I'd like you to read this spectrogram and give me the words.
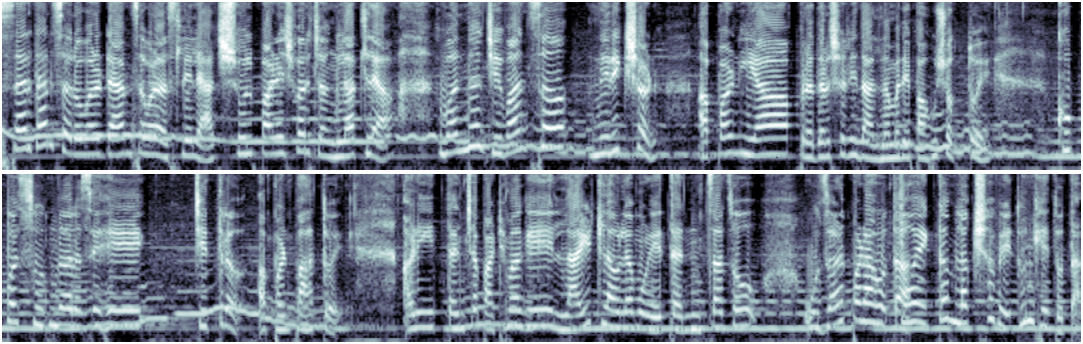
सरदार सरोवर डॅम जवळ असलेल्या शूलपाणेश्वर जंगलातल्या वन्यजीवांचं निरीक्षण आपण या प्रदर्शनी दालनामध्ये पाहू शकतोय. खूपच सुंदर असे हे चित्र आपण पाहतोय. आणि त्यांच्या पाठीमागे लाइट लावल्यामुळे त्यांचा जो उजळपणा होता तो एकदम लक्ष वेधून घेत होता.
